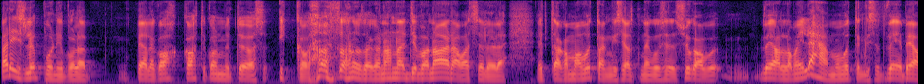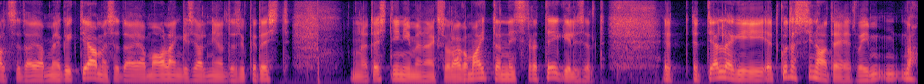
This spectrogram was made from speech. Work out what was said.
päris lõpuni pole peale kah-, kahte-kolme tööaastat ikka saanud, aga noh, nad juba naeravad selle üle. et aga ma võtangi sealt nagu selle sügava vee alla ma ei lähe, ma võtangi sealt vee pealt seda ja me kõik teame seda ja ma olengi seal nii-öelda sihuke test testinimene, eks ole, aga ma aitan neid strateegiliselt. et, et jällegi, et kuidas sina teed või noh,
